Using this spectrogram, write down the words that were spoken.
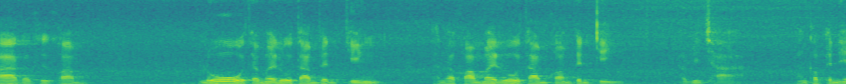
าก็คือความรู้แต่ไม่รู้ตามเป็นจริงท่านว่าความไม่รู้ตามความเป็นจริง อวิชชานั่นก็เป็นเห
